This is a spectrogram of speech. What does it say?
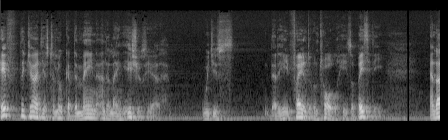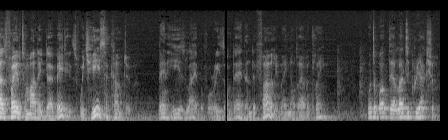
If the judge is to look at the main underlying issues here, which is that he failed to control his obesity and has failed to manage diabetes, which he succumbed to, then he is liable for his own death and the family may not have a claim. What about the allergic reaction?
